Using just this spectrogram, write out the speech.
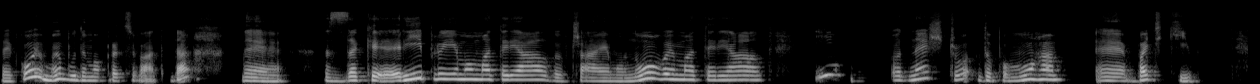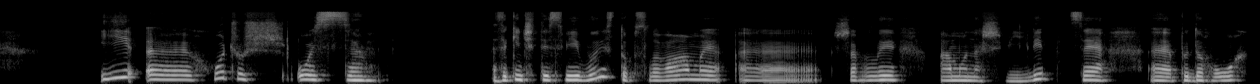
за якою ми будемо працювати. Да? Е, закріплюємо матеріал, вивчаємо новий матеріал, і одне, що допомога е, батьків. І е, хочу ж ось е, закінчити свій виступ словами е, Шавли Амонашвілі. Це е, педагог,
